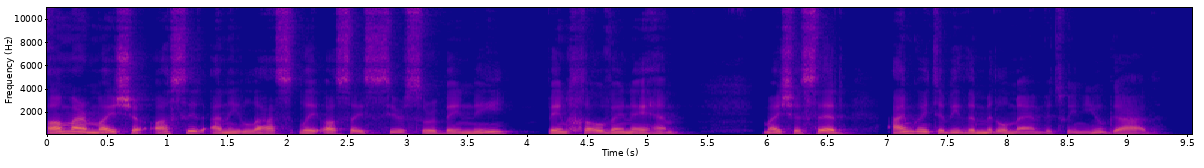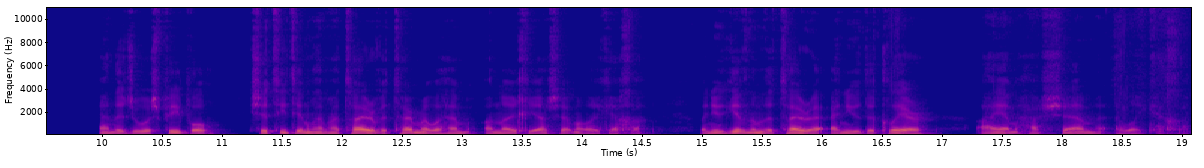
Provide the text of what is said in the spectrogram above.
Amar Moshe Asid Anilas le'osei sirsur beini beincho veinehem. Moshe said, "I'm going to be the middleman between you, God, and the Jewish people." when you give them the Torah and you declare, I am Hashem Elokecha.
